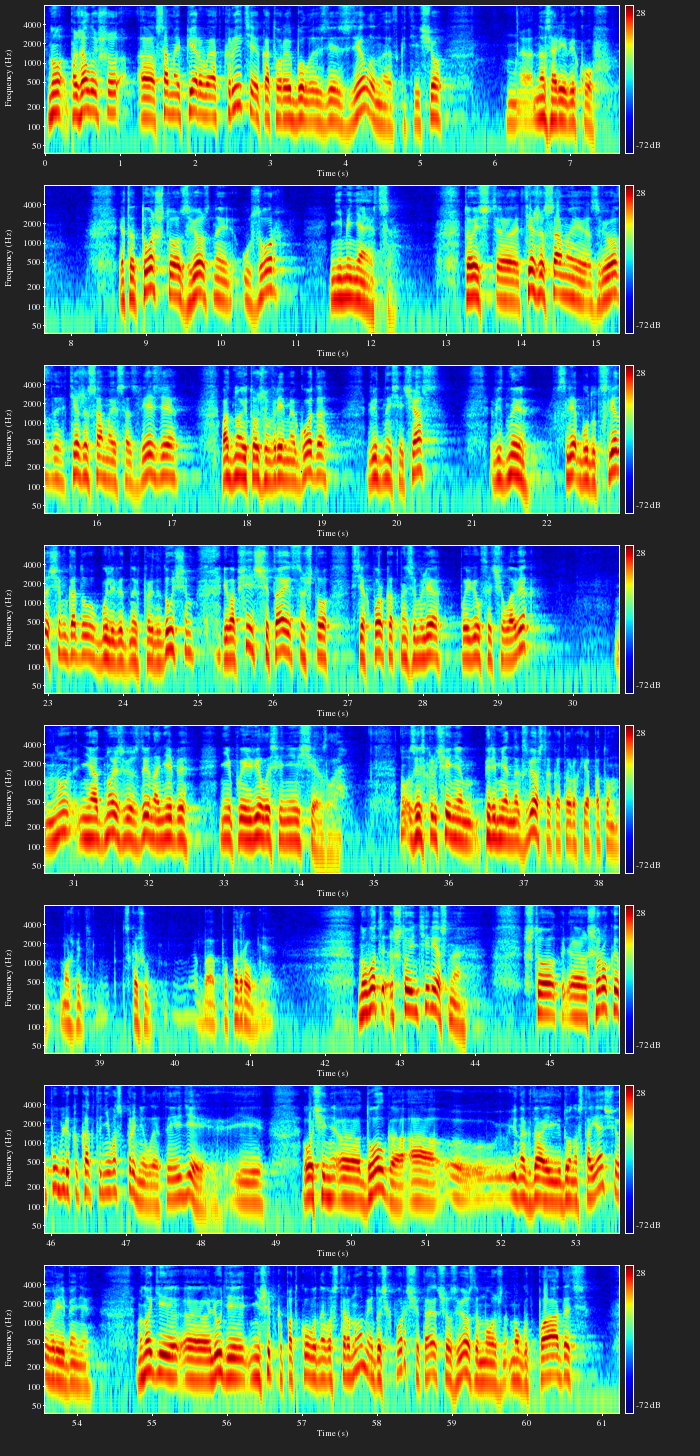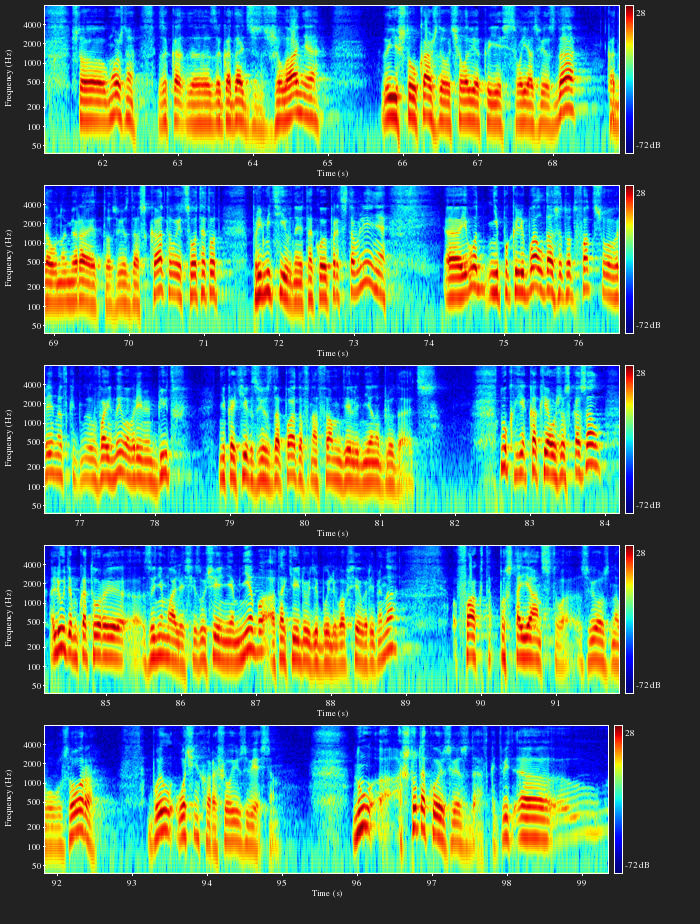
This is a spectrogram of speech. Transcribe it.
Но, пожалуй, что самое первое открытие, которое было здесь сделано, сказать, еще на заре веков – это то, что звездный узор не меняется. То есть э, те же самые звезды, те же самые созвездия в одно и то же время года видны сейчас, видны будут в следующем году, были видны в предыдущем. И вообще считается, что с тех пор, как на Земле появился человек, ну, ни одной звезды на небе не появилось и не исчезло. Ну, за исключением переменных звезд, о которых я потом, может быть, скажу поподробнее. Но вот что интересно, что э, широкая публика как-то не восприняла этой идеи. И очень э, долго, а э, иногда и до настоящего времени, многие люди, не шибко подкованные в астрономии, до сих пор считают, что звезды можно, могут падать, что можно загадать желание – ну и что у каждого человека есть своя звезда, когда он умирает, то звезда скатывается. Вот это вот примитивное такое представление, его не поколебал даже тот факт, что во время войны, во время битв никаких звездопадов на самом деле не наблюдается. Ну, как я, как я уже сказал, людям, которые занимались изучением неба, а такие люди были во все времена, факт постоянства звездного узора был очень хорошо известен. Ну, а что такое звезда? Ведь, э,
